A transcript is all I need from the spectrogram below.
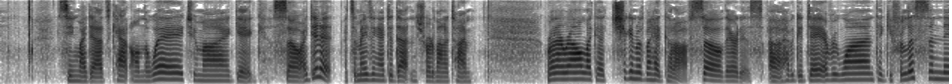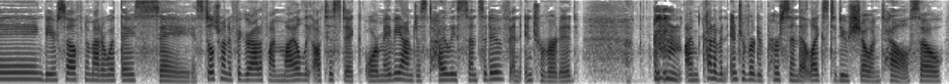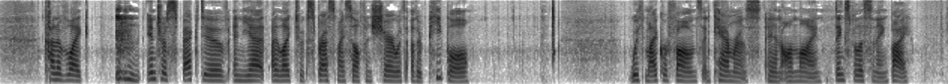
seeing my dad's cat on the way to my gig. So I did it. It's amazing I did that in a short amount of time. Running around like a chicken with my head cut off. So there it is. Uh, have a good day, everyone. Thank you for listening. Be yourself no matter what they say. Still trying to figure out if I'm mildly autistic or maybe I'm just highly sensitive and introverted. I'm kind of an introverted person that likes to do show and tell. So, kind of like introspective, and yet I like to express myself and share with other people with microphones and cameras and online. Thanks for listening. Bye.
